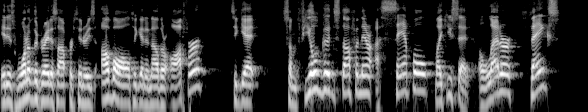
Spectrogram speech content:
It is one of the greatest opportunities of all to get another offer, to get some feel good stuff in there, a sample, like you said, a letter. Thanks.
